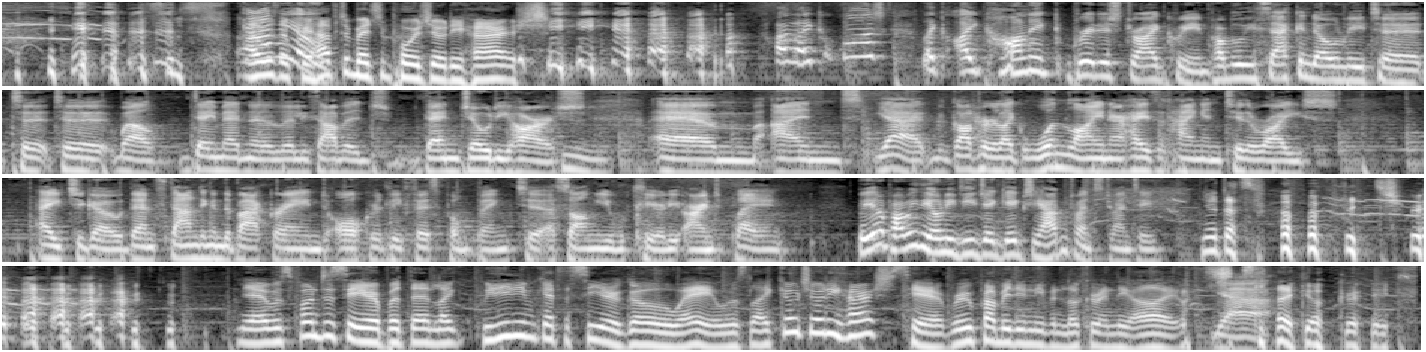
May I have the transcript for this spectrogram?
I was like, we have to mention poor Jodie Harsh. I like what? Like iconic British drag queen, probably second only to to, to well Dame Edna, Lily Savage, then Jodie Harsh, um, and yeah, got her like one liner. How's it hanging to the right? Out you go. Then standing in the background, awkwardly fist pumping to a song you clearly aren't playing. But you know, probably the only DJ gig she had in 2020. yeah, that's probably true. yeah, it was fun to see her, but then like we didn't even get to see her go away. It was like, oh, Jodie Harsh is here. Rue probably didn't even look her in the eye. It was Yeah. just like, oh, great.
